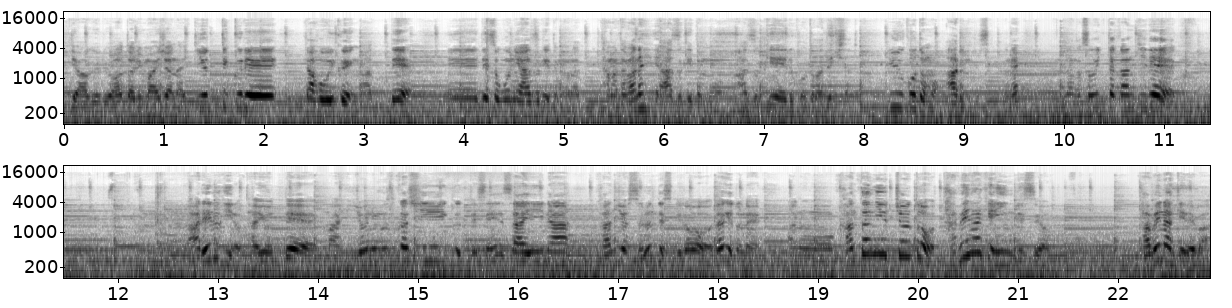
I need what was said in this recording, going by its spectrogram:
てあげるよ。当たり前じゃないって言ってくれた保育園があって、でそこに預けてもらってたまたまね預けても預けることができたということもあるんですけどね。そういった感じでうんアレルギーの対応って、まあ、非常に難しくて繊細な感じはするんですけどだけどね、あのー、簡単に言っちゃうと食べなきゃいいんですよ。食べなければ。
